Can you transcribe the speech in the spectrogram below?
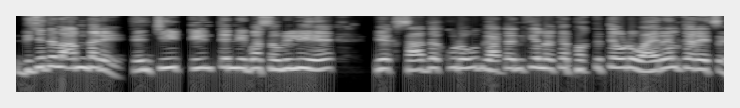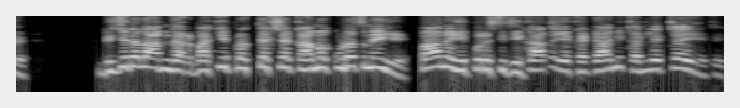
डिजिटल आमदार आहे. त्यांची टीम त्यांनी बसवलेली आहे. एक साधं कुठं उद्घाटन केलं का फक्त तेवढं व्हायरल करायचं? डिजिटल आमदार. बाकी प्रत्यक्ष कामं कुठंच नाहीये. पहा ना ही परिस्थिती. का आता एखाद्या आम्ही खणले काय येते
